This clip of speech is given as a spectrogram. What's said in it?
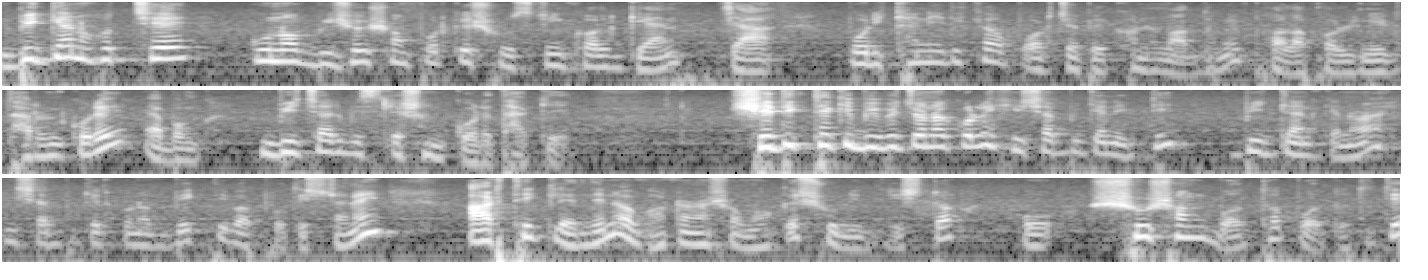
বিজ্ঞান হচ্ছে কোনো বিষয় সম্পর্কে সুশৃঙ্খল জ্ঞান যা পরীক্ষা নিরীক্ষা ও পর্যবেক্ষণের মাধ্যমে ফলাফল নির্ধারণ করে এবং বিচার বিশ্লেষণ করে থাকে। সেদিক থেকে বিবেচনা করলে হিসাব বিজ্ঞান একটি বিজ্ঞান কেননা হিসাব বিজ্ঞান কোনো ব্যক্তি বা প্রতিষ্ঠানে আর্থিক লেনদেন ও ঘটনাসমূহকে সুনির্দিষ্ট ও সুসংবদ্ধ পদ্ধতিতে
